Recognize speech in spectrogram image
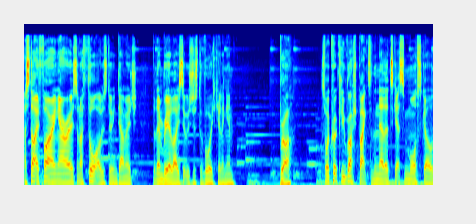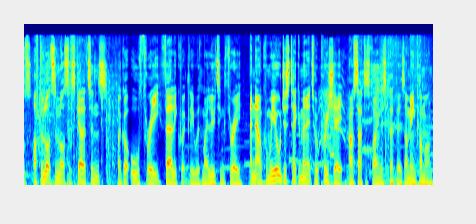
I started firing arrows, and I thought I was doing damage, but then realised it was just the void killing him. Bruh. So I quickly rushed back to the nether to get some more skulls. After lots and lots of skeletons, I got all three fairly quickly with my looting three. And now can we all just take a minute to appreciate how satisfying this clip is? I mean, come on.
